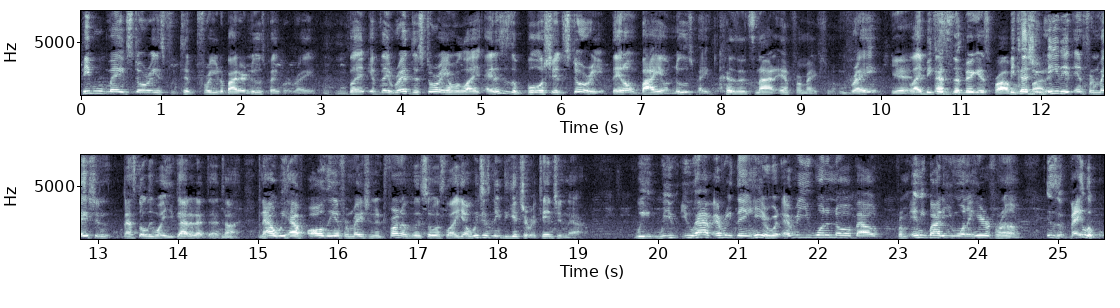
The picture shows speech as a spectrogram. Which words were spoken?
people made stories for, to, for you to buy their newspaper, right? Mm-hmm. But if they read the story and were like, "Hey, this is a bullshit story," they don't buy your newspaper, Because it's not informational. right? Yeah, like because that's the biggest problem. because you it. needed information. That's the only way you got it at that time. Now we have all the information in front of us, so it's like, yo, we just need to get your attention now. We, we you have everything here. Whatever you want to know about from anybody you want to hear from is available.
